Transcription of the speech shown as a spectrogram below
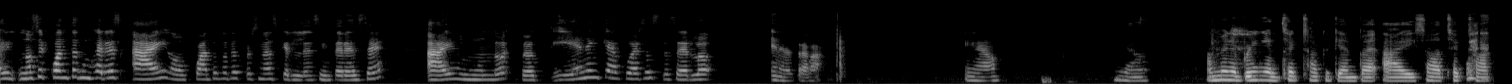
Hay, no sé cuántas mujeres hay o cuántas otras personas que les interese hay en el mundo, pero tienen que a fuerzas de hacerlo en el trabajo. You know? Yeah. I'm going to bring in TikTok again, but I saw TikTok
